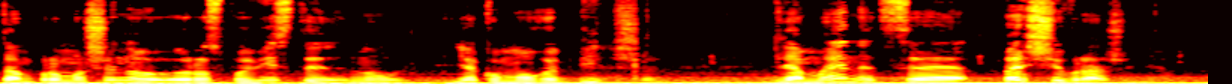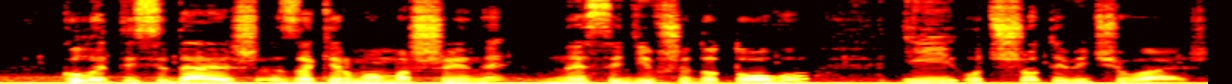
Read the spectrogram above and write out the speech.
там про машину розповісти ну, якомога більше. Для мене це перші враження. Коли ти сідаєш за кермо машини, не сидівши до того, і от що ти відчуваєш?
